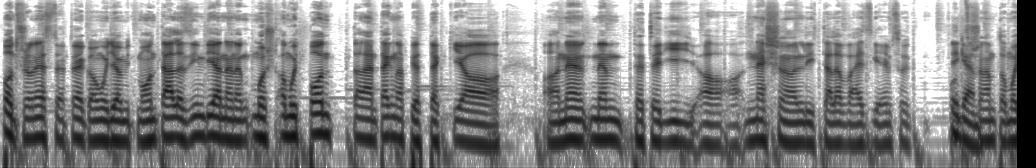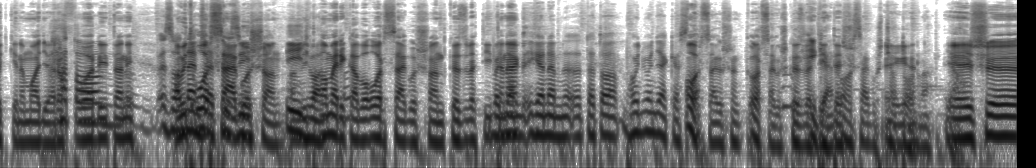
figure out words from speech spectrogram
Pontosan ezt történik amúgy, amit mondtál, az indiana most amúgy pont talán tegnap jöttek ki a, a nem, nem, tehát hogy így a, a Nationally Televised Games, hogy pontosan Igen. nem tudom, hogy kéne magyarra hát fordítani. A, ez a amit országosan, így amit van. Amerikában országosan közvetítenek. nem, igen, nem, tehát a, hogy mondják ezt? Országosan, országos közvetítés. Igen, országos igen. csatorna. Ja. És ö,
